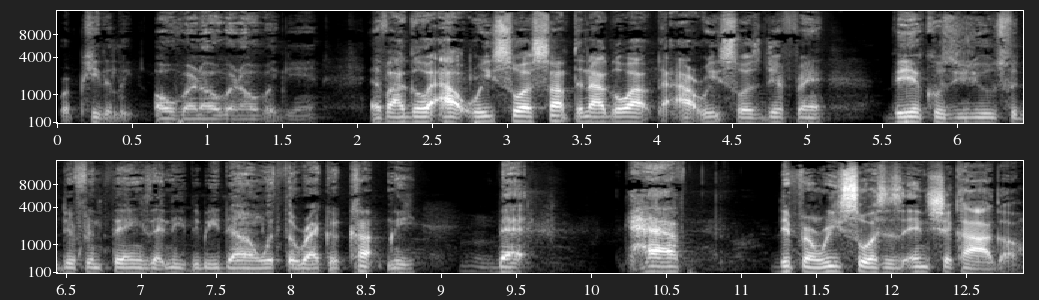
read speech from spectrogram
repeatedly over and over and over again. If I go out resource something, I go out to out resource different vehicles you use for different things that need to be done with the record company mm-hmm. that have different resources in Chicago.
